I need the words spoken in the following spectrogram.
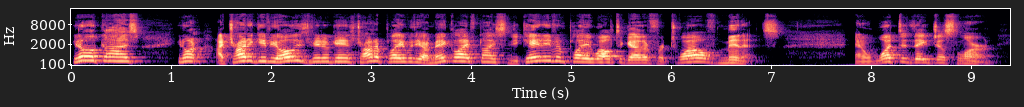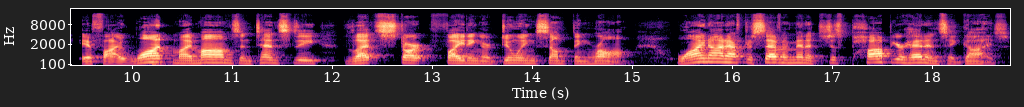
you know what, guys? You know what? I try to give you all these video games, try to play with you, I make life nice, and you can't even play well together for 12 minutes. And what did they just learn? If I want my mom's intensity, let's start fighting or doing something wrong. Why not, after seven minutes, just pop your head in and say, guys,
